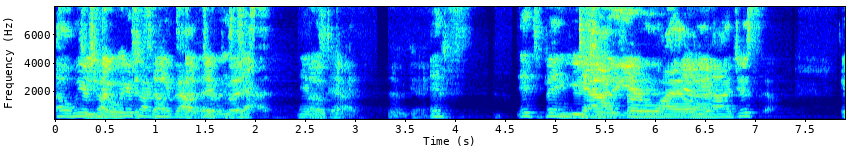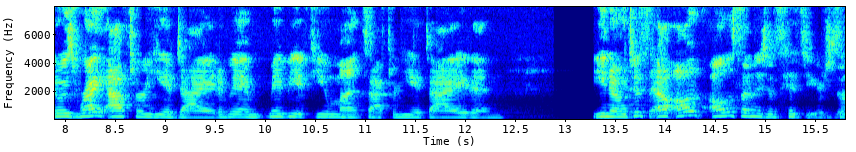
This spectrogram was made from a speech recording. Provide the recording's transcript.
oh we were, talk- we were talking about it was was? dad it was Okay. dad Okay. It's it's been It dad for a while. yeah. Yeah. just it was right after he had died. I mean, maybe a few months after he had died, and you know, just all, all, of a sudden it just hits you. You're just Oh,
